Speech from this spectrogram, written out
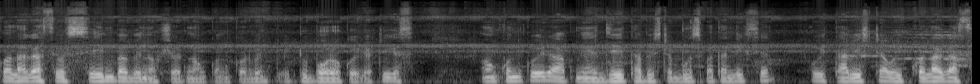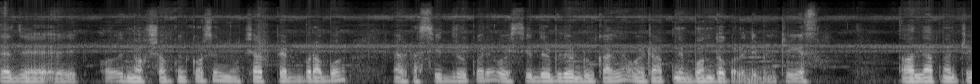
কলা গাছেও সেমভাবে নকশাটা অঙ্কন করবেন, একটু বড় করে ঠিক আছে? অঙ্কন করে আপনি যে তাবিজটা বুঝ পাতা লিখছেন, ওই তাবিজটা, ওই কলা গাছে যে ওই নকশা অঙ্কন করছেন, নকশার পেট বরাবর একটা ছিদ্র করে ওই ছিদ্রের ভিতরে ঢুকাইয়া ওইটা আপনি বন্ধ করে দিবেন, ঠিক আছে? তাহলে আপনার যে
